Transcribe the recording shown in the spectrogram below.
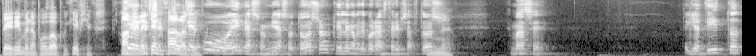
Περίμενε από εδώ από εκεί έφτιαξε. Αν και δεν έπαιξε έφτιαξε θα που και άλλαζε. που ο Ίγκα ο μία στο τόσο και λέγαμε δεν μπορεί να στρίψει αυτός. Ναι. Θυμάσαι; Γιατί το. Δεν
